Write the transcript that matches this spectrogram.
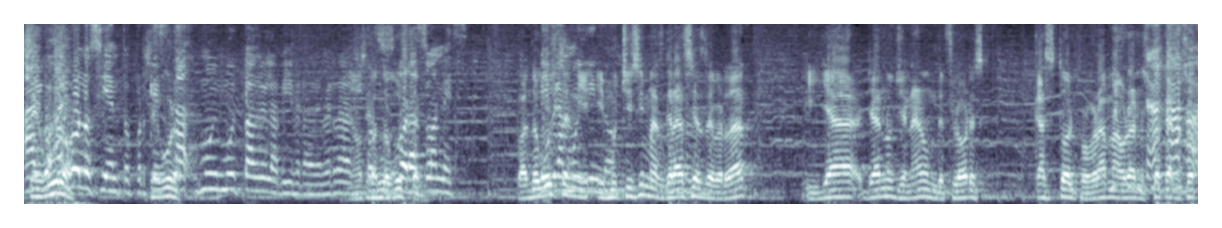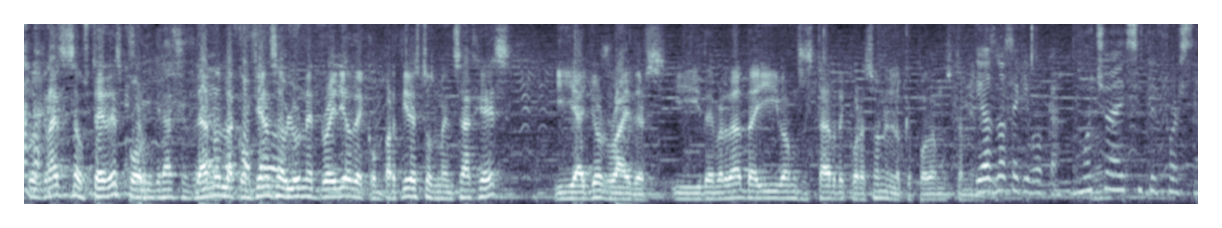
Algo, algo lo siento, porque Seguro. está muy, muy padre la vibra, de verdad. No, sus gusten. corazones. Cuando Vibra gusten muy y, muchísimas gracias de verdad. Y ya, ya nos llenaron de flores casi todo el programa, ahora nos toca a nosotros. Gracias a ustedes por Sí, gracias, de darnos la confianza a Blue Net Radio de compartir estos mensajes y a George Riders. Y de verdad ahí vamos a estar de corazón en lo que podamos también. Dios no se equivoca. Mucho éxito y fuerza.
